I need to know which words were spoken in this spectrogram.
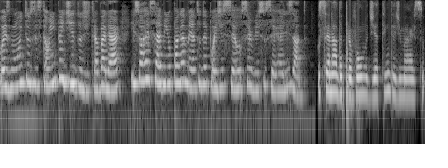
pois muitos estão impedidos de trabalhar e só recebem o pagamento depois de seu serviço ser realizado. O Senado aprovou no dia 30 de março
